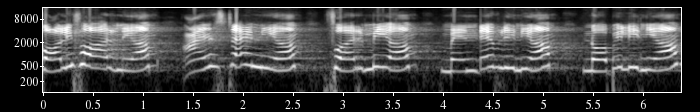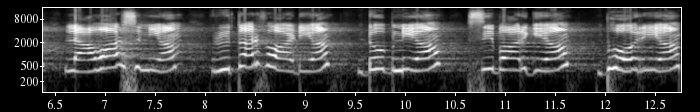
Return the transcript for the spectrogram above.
californium einsteinium fermium mendelevium nobelium lawrencium rutherfordium seaborgium Borium,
